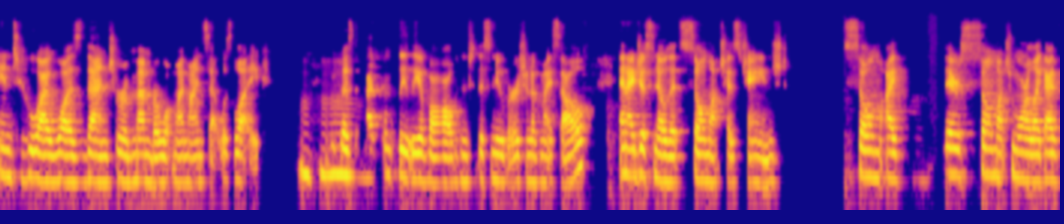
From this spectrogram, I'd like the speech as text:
into who I was then to remember what my mindset was like. Mm-hmm. Because I've completely evolved into this new version of myself. And I just know that so much has changed. So I there's so much more like I've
